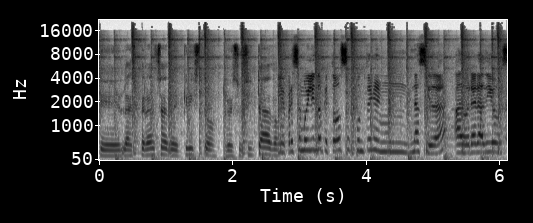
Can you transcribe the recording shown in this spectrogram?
que la esperanza de Cristo resucitado. Me parece muy lindo que todos se junten en una ciudad a adorar a Dios.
